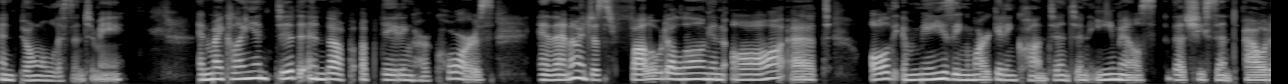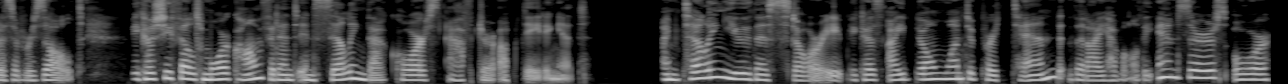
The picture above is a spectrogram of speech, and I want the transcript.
and don't listen to me. And my client did end up updating her course. And then I just followed along in awe at all the amazing marketing content and emails that she sent out as a result because she felt more confident in selling that course after updating it. I'm telling you this story because I don't want to pretend that I have all the answers or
